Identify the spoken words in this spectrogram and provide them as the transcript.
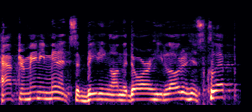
After many minutes of beating on the door, he loaded his clip,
